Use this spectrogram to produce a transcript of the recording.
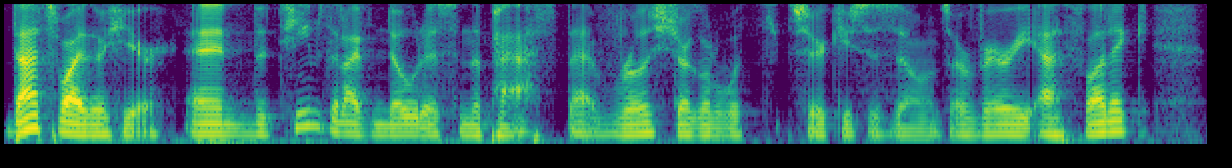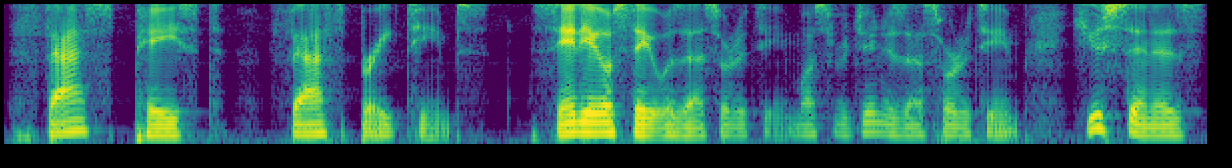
that's why they're here. And the teams that I've noticed in the past that have really struggled with Syracuse's zones are very athletic, fast paced, fast break teams. San Diego State was that sort of team. West Virginia is that sort of team. Houston is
